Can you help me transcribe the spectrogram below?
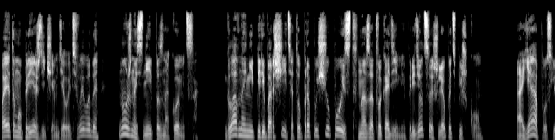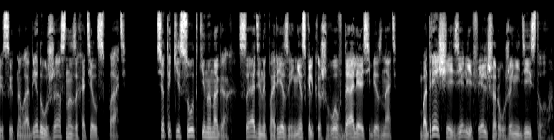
Поэтому прежде чем делать выводы, Нужно с ней познакомиться. Главное не переборщить, а то пропущу поезд назад в академию, придется шлепать пешком. А я после сытного обеда ужасно захотел спать. Все-таки сутки на ногах, ссадины, порезы и несколько швов дали о себе знать. Бодрящее зелье фельдшера уже не действовало.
